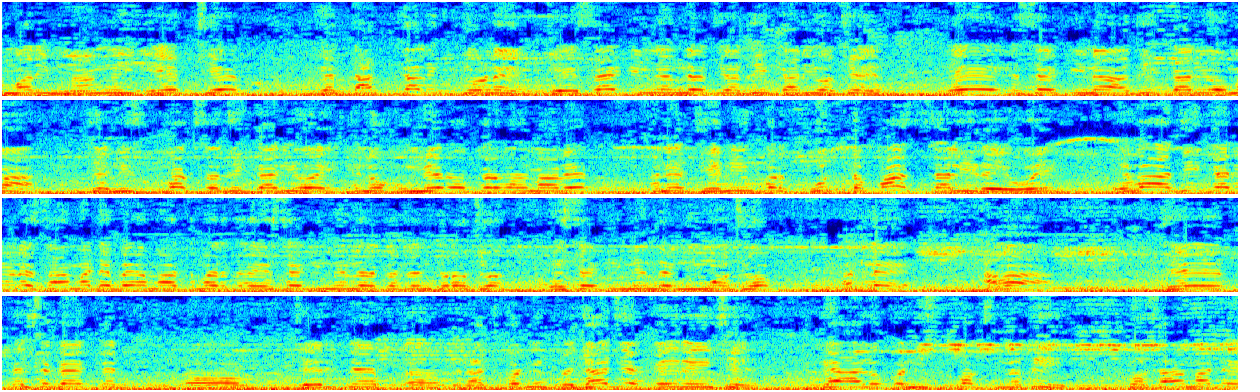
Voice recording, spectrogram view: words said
અમારી માંગણી એ છે કે તાત્કાલિક ધોરણે જે એસઆઈટીની અંદર જે અધિકારીઓ છે, એ એસઆઈટીના અધિકારીઓમાં જે નિષ્પક્ષ અધિકારી હોય એનો ઉમેરો કરવામાં આવે અને જેની ઉપર ખુદ તપાસ ચાલી રહી હોય, એવા અધિકારીઓને શા માટે ભાઈ આમાં તમારે એસઆઈટીની અંદર ગઠન કરો છો? એસઆઈટીની અંદર નિમો છો? એટલે આવા જે કહી શકાય કે જે રીતે રાજકોટની પ્રજા જે કહી રહી છે કે આ લોકો નિષ્પક્ષ નથી, તો શા માટે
